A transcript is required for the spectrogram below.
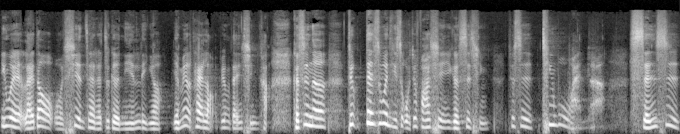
因为来到我现在的这个年龄啊，也没有太老，不用担心哈。可是呢，就但是问题是，我就发现一个事情，就是听不完的。神是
